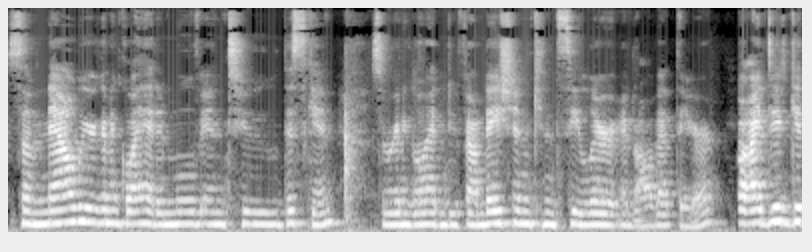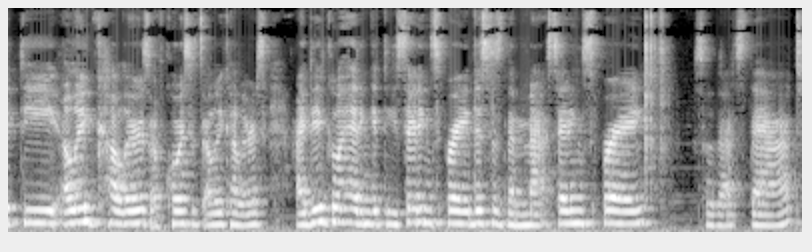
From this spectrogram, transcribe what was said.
So now we're gonna go ahead and move into the skin. So we're gonna go ahead and do foundation, concealer, and all that there. So I did get the LA Colors, of course it's LA Colors. I did go ahead and get the setting spray. This is the matte setting spray. So that's that.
